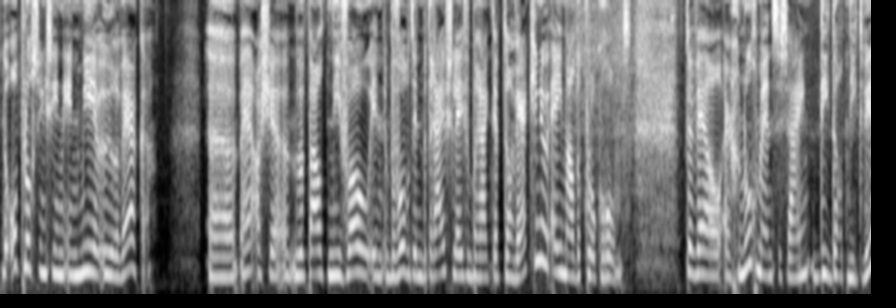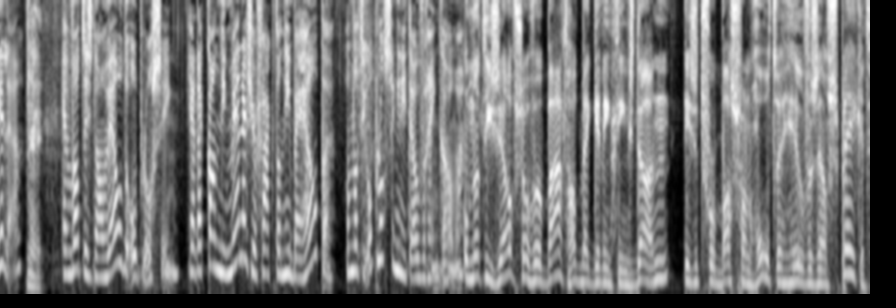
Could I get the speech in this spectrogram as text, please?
de oplossing zien in meer uren werken. Eh, hè, als je een bepaald niveau in, bijvoorbeeld in het bedrijfsleven bereikt hebt, dan werk je nu eenmaal de klok rond. Terwijl er genoeg mensen zijn die dat niet willen. Nee. En wat is dan wel de oplossing? Ja, daar kan die manager vaak dan niet bij helpen, omdat die oplossingen niet overeenkomen. Omdat hij zelf zoveel baat had bij Getting Things Done... is het voor Bas van Holte heel vanzelfsprekend...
